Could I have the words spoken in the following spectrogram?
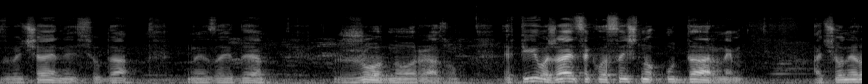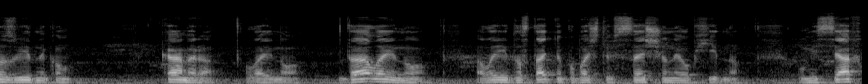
звичайний сюди не зайде жодного разу. FPV вважається класично ударним, а чого не розвідником? Камера лайно. Да, лайно, але їй достатньо побачити все, що необхідно у місцях,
